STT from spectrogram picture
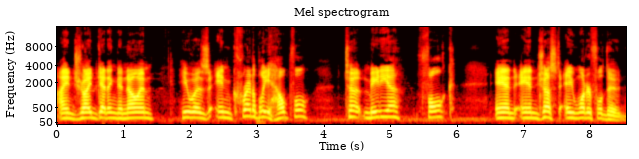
I enjoyed getting to know him. He was incredibly helpful to media folk, and and just a wonderful dude.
